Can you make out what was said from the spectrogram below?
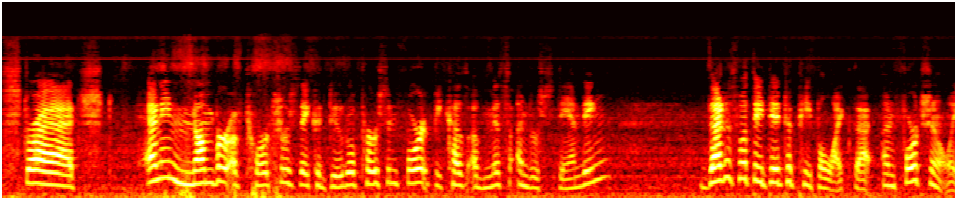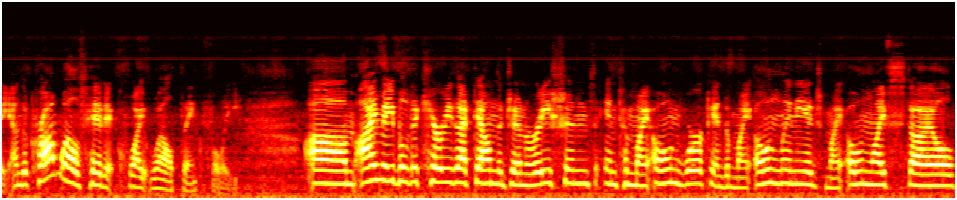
stretched, any number of tortures they could do to a person for it because of misunderstanding that is what they did to people like that, unfortunately. And the Cromwells hid it quite well, thankfully. Um, I'm able to carry that down the generations into my own work, into my own lineage, my own lifestyle.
